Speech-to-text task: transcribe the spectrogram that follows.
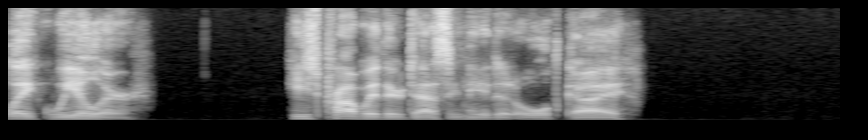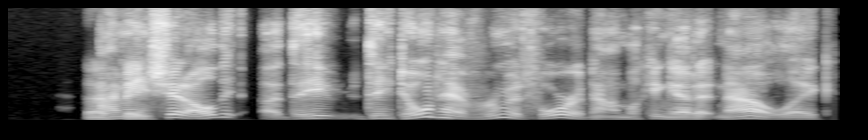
Blake Wheeler. He's probably their designated old guy. That I they- mean, shit, all the uh, they they don't have room at forward now. I'm looking at it now. Like,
